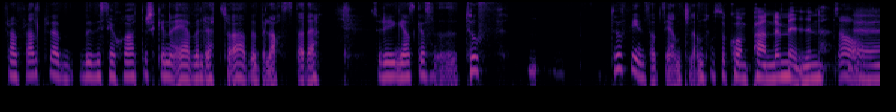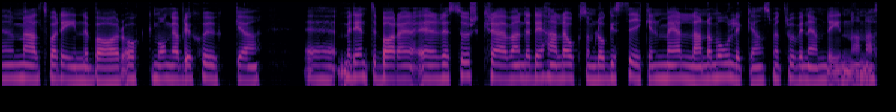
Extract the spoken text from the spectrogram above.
framförallt tror jag BVC-sköterskorna är väl rätt så överbelastade. Så det är en ganska tuff tuff insats egentligen. Och så kom pandemin ja. eh, med allt vad det innebar och många blev sjuka. Eh, men det är inte bara resurskrävande, det handlar också om logistiken mellan de olika, som jag tror vi nämnde innan, att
